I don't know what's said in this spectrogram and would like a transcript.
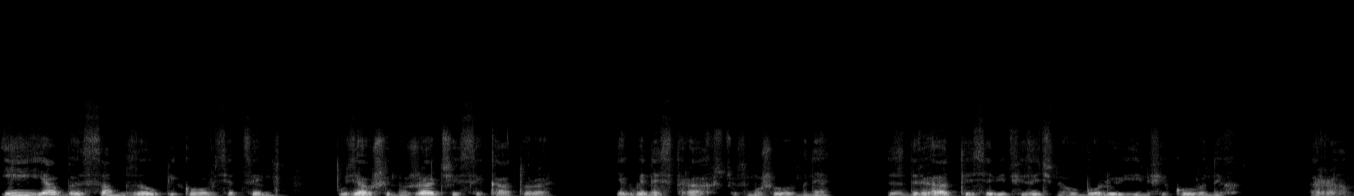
І я би сам заопікувався цим, узявши ножа чи секатора, якби не страх, що змушував мене здригатися від фізичного болю і інфікованих ран.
